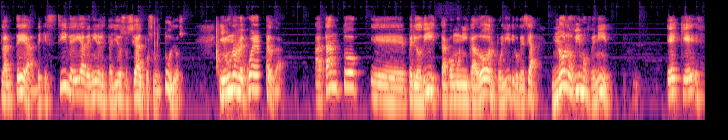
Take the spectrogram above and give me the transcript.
plantea de que sí veía venir el estallido social por sus estudios, y uno recuerda a tanto eh, periodista, comunicador, político que decía, no lo vimos venir, es que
